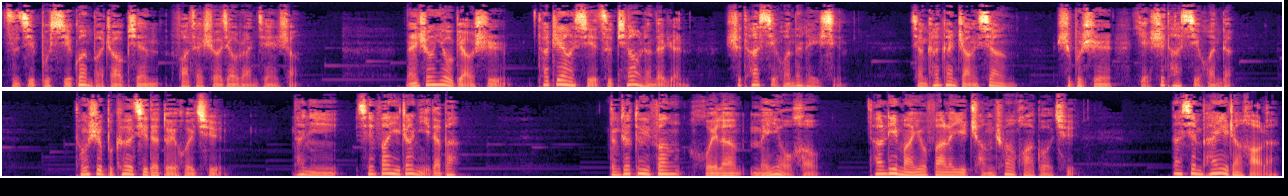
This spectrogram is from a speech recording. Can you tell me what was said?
自己不习惯把照片发在社交软件上。男生又表示，他这样写字漂亮的人是他喜欢的类型，想看看长相是不是也是他喜欢的。同事不客气的怼回去：“那你先发一张你的吧。”等着对方回了没有后，他立马又发了一长串话过去：“那先拍一张好了，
